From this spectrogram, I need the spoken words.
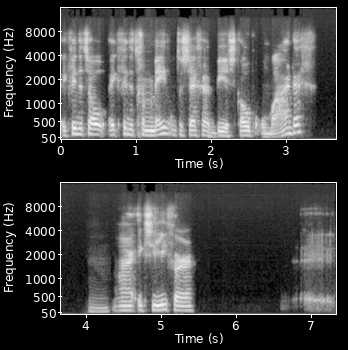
Ik vind het, zo, ik vind het gemeen om te zeggen bioscoop onwaardig. Hmm. Maar ik zie liever, eh,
